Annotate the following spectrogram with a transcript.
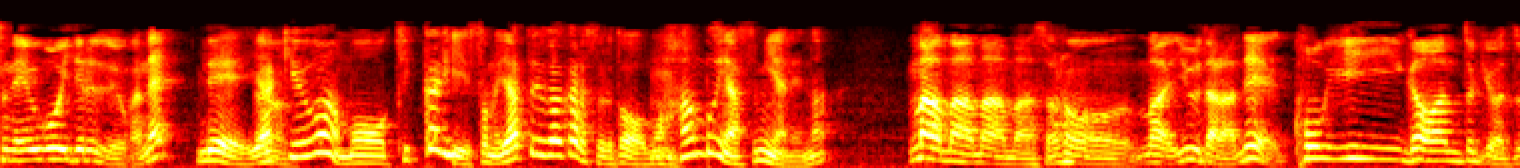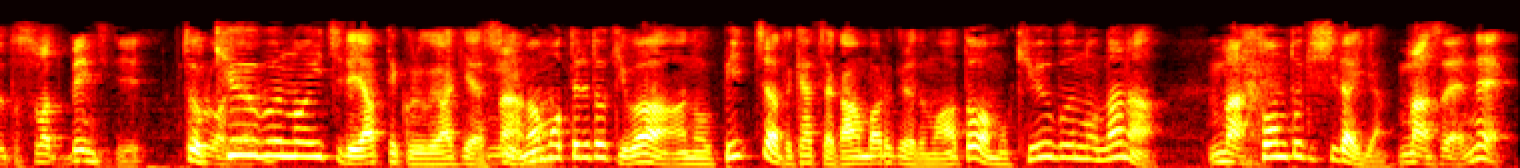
常動いてるというかね。で、うん野球はもう、きっかり、その、やってる側からすると、もう半分休みやねんな。まあまあまあまあ、その、まあ言うたらね、攻撃側の時はずっと座ってベンチで。そう、9分の1でやってくるわけやし、まあまあ守ってる時は、あの、ピッチャーとキャッチャー頑張るけれども、あとはもう9分の7、まあ、その時次第やん。まあそうやね。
